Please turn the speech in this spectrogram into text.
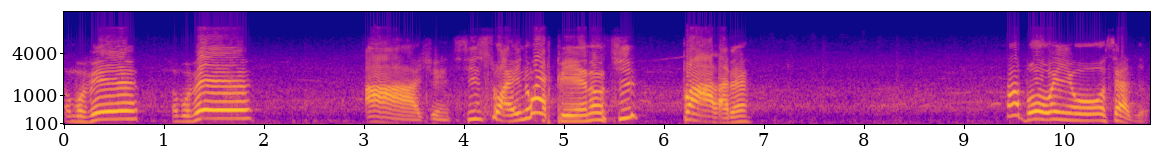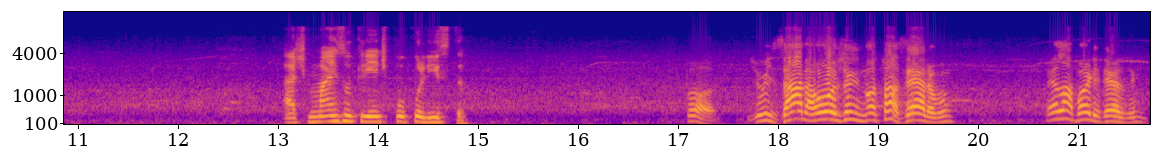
Vamos ver. Vamos ver. Ah, gente, se isso aí não é pênalti, para, né? Tá bom, hein, ô César? Acho mais um cliente populista. Pô, juizada hoje, hein? Nota zero, viu? Pelo amor de Deus, hein?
